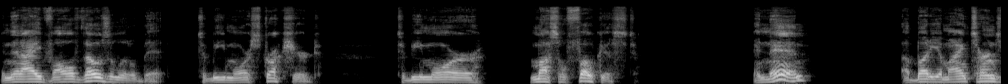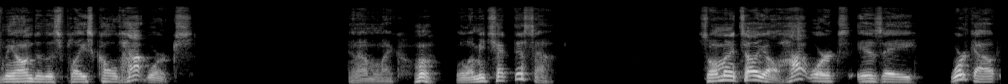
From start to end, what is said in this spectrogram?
And then I evolved those a little bit to be more structured, to be more muscle focused. And then a buddy of mine turns me on to this place called HOTWORX. And I'm like, huh, well, let me check this out. So I'm going to tell y'all HOTWORX is a workout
